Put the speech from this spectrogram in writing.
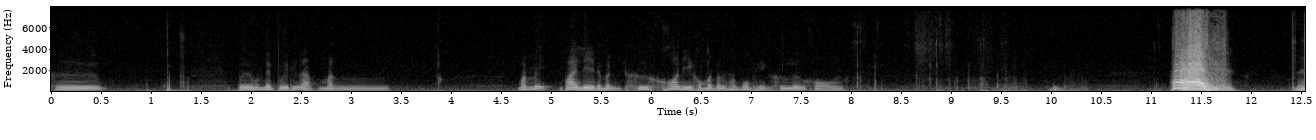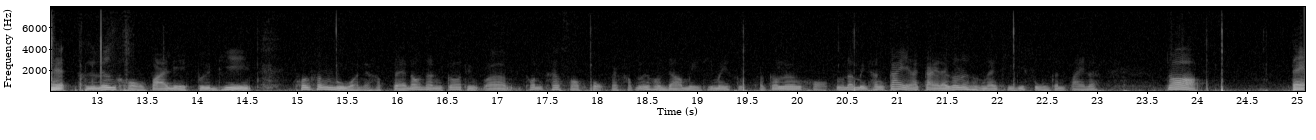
คือ ปืนมันเป็นปืนที่แบบมัน มันไม่ไฟเรทมันคือข้อดีของมันตอนที่ผมเห็นคือเรื่องของนะฮะคือเรื่องของไฟเรทปืนที่ค่อนข้างหน่วงนะครับ แต่นอกนั้นก็ถือว่าค่อนข้างสอบตกนะครับ เรื่องของดาเมจที่ไม่สุด แล้วก็เรื่องของดาเมจทั้งใกล้และไกลแล้วก็เรื่องของแรงถีที่สูงกันไปนะ ก็แต่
